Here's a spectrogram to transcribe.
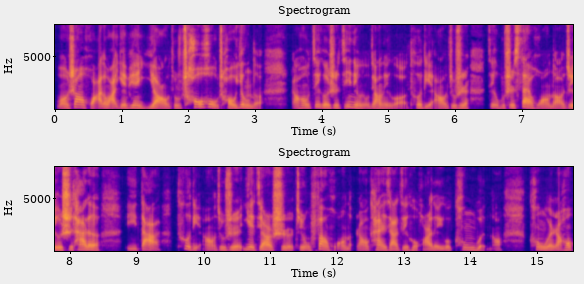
往上滑的话，叶片一样，就是超厚超硬的。然后这个是金顶油酱那个特点啊，就是这个不是晒黄的，这个是它的一大特点啊，就是叶尖是这种泛黄的。然后看一下这棵花的一个坑纹啊，坑纹。然后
